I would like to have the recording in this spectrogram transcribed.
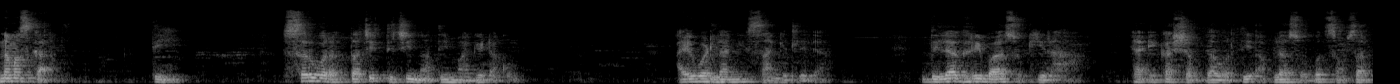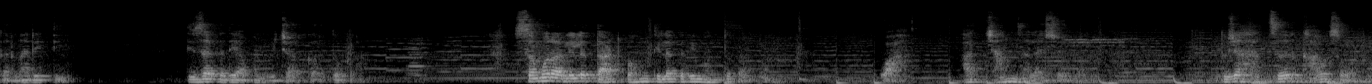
नमस्कार. ती सर्व रक्ताची तिची नाती मागे टाकून आईवडिलांनी सांगितलेल्या दिल्या घरी बाळ सुखी राहा. ह्या एका शब्दावरती आपल्यासोबत संसार करणारी ती तिचा कधी आपण विचार करतो का? समोर आलेलं ताट पाहून तिला कधी म्हणतो का आपण वा आज छान झालाय सोबत. तुझ्या हातचं खावंसं वाटतं.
